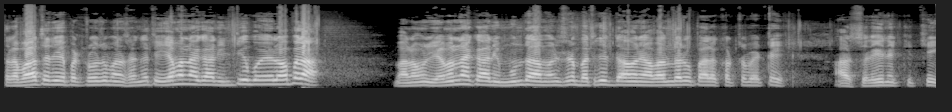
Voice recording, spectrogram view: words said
తర్వాత రేపటి రోజు మన సంగతి ఏమన్నా కానీ ఇంటికి పోయే లోపల మనం ఏమన్నా కానీ ముందు ఆ మనిషిని బతికిద్దామని ఆ వంద రూపాయలు ఖర్చు పెట్టి ఆ శిలైనెక్కిచ్చి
